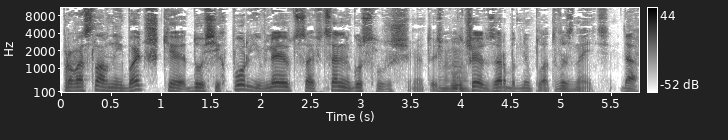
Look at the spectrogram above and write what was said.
православные батюшки до сих пор являются официально госслужащими, то есть угу. получают заработную плату, вы знаете. Да.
